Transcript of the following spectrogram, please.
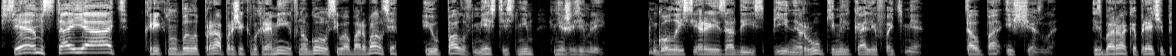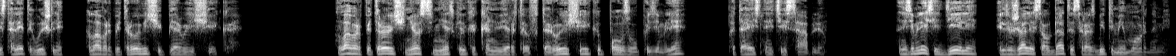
«Всем стоять!» — крикнул было прапорщик Вахромеев, но голос его оборвался и упал вместе с ним ниже земли. Голые серые зады, спины, руки мелькали во тьме. Толпа исчезла. Из барака, пряча пистолеты, вышли Лавр Петрович и первая ищейка. Лавр Петрович нес несколько конвертов, второй ищейка ползал по земле, пытаясь найти саблю. На земле сидели и лежали солдаты с разбитыми мордами.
